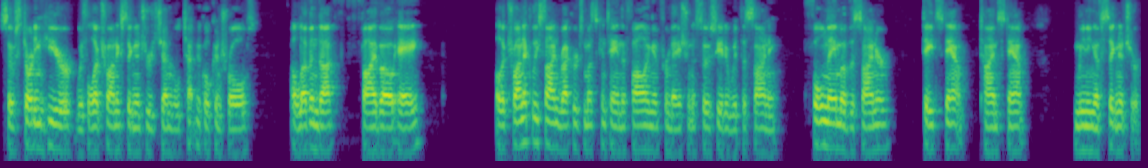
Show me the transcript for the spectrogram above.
So starting here with electronic signatures, general technical controls, 11.50A, electronically signed records must contain the following information associated with the signing. Full name of the signer, date stamp, time stamp, meaning of signature.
